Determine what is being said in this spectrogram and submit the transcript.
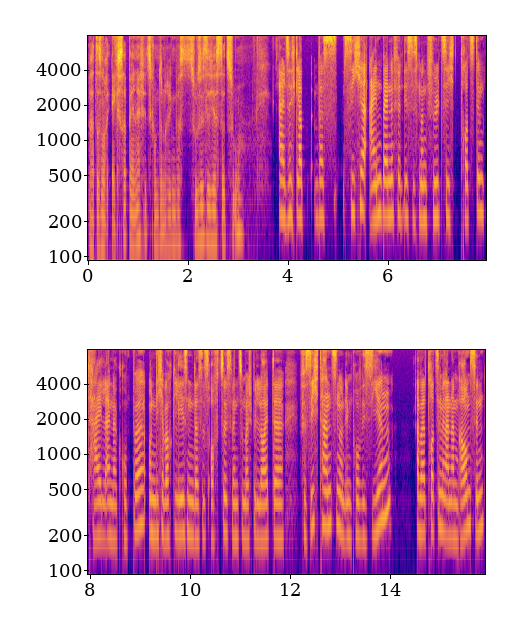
Hat das noch extra Benefits? Kommt da noch irgendwas Zusätzliches dazu? Also ich glaube, was sicher ein Benefit ist, ist, man fühlt sich trotzdem Teil einer Gruppe. Und ich habe auch gelesen, dass es oft so ist, wenn zum Beispiel Leute für sich tanzen und improvisieren, aber trotzdem in einem Raum sind,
